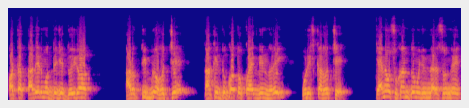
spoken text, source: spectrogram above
অর্থাৎ তাদের মধ্যে যে দ্বৈরথ আরও তীব্র হচ্ছে, তা কিন্তু গত কয়েকদিন ধরেই পরিষ্কার হচ্ছে। কেন সুকান্ত মজুমদারের সঙ্গে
